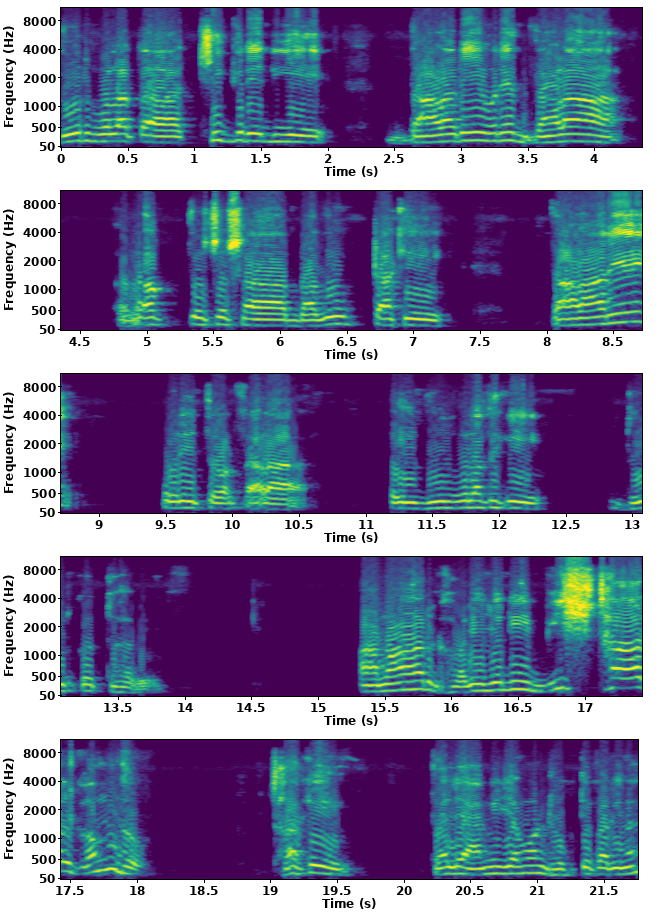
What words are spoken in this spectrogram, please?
দুর্বলতা ঠিকরে দিয়ে দাঁড়ারে ওরে দাঁড়া রক্ত চোষা বাবুরটাকে তাড়ারে ওরে তো তাড়া। এই দুর্বলতাকে দূর করতে হবে। আমার ঘরে যদি বিষ্ঠার গন্ধ থাকে, তাহলে আমি যেমন ঢুকতে পারি না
